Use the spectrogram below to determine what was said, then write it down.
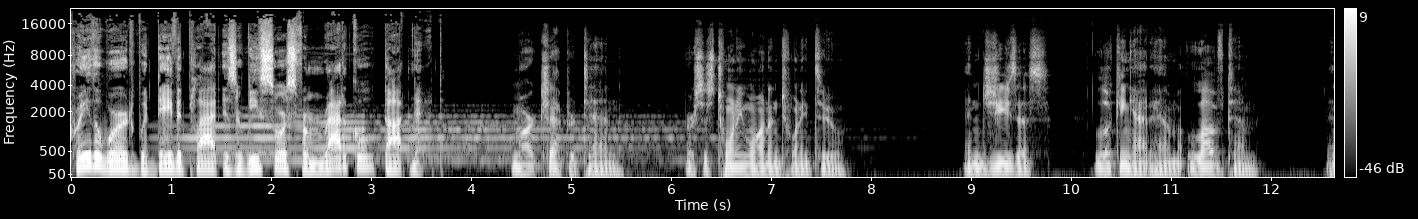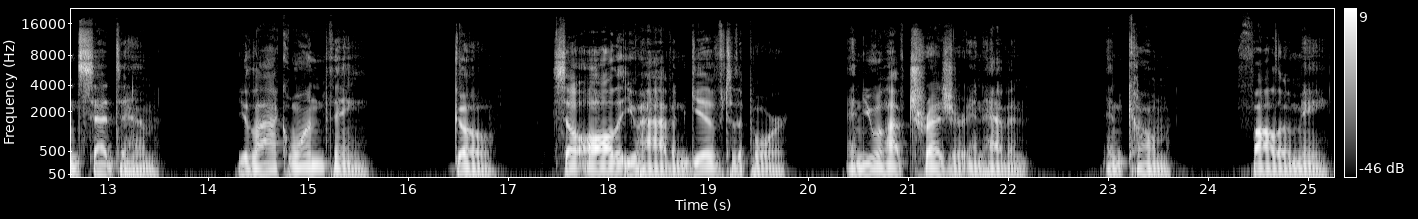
Pray the Word with David Platt is a resource from radical.net. Mark chapter 10, verses 21 and 22. And Jesus, looking at him, loved him and said to him, You lack one thing. Go, sell all that you have and give to the poor, and you will have treasure in heaven. And come, follow me.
